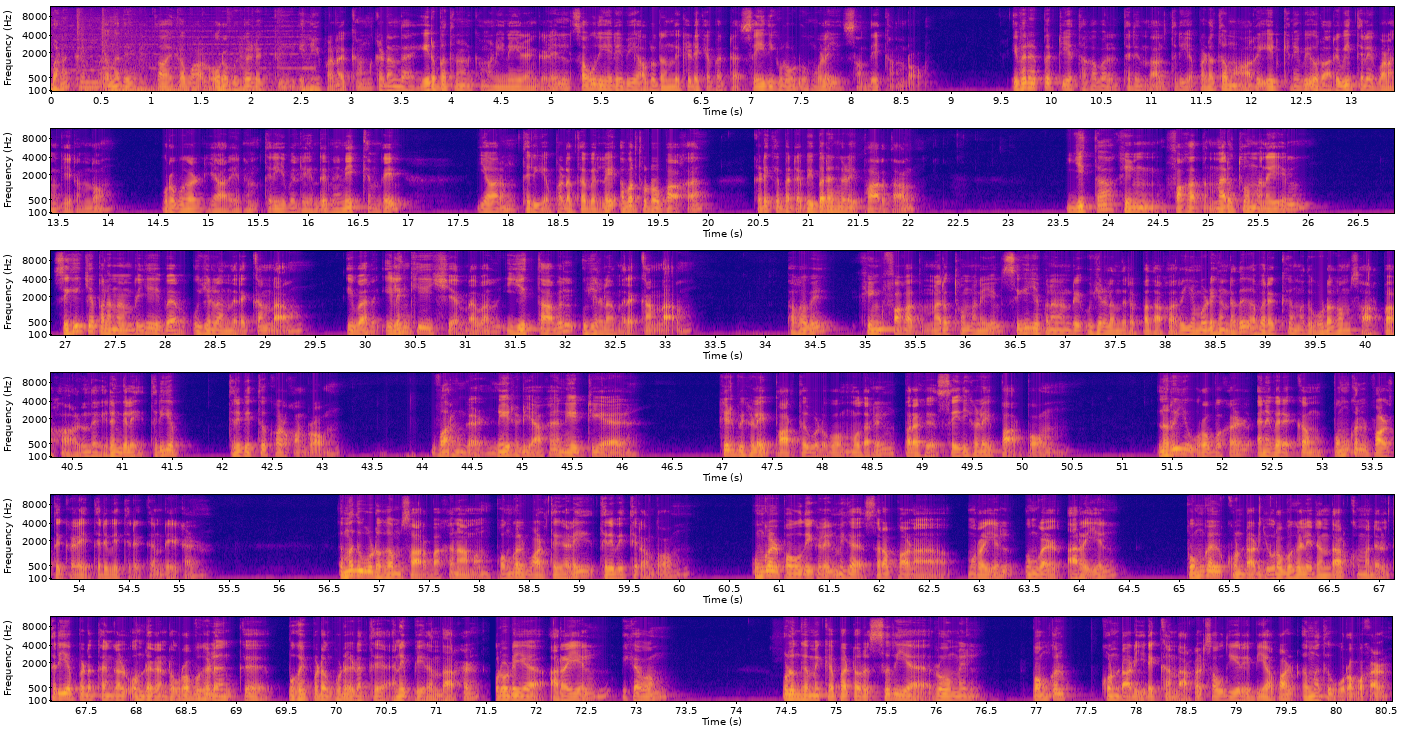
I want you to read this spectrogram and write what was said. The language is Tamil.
வணக்கம். நமது தாய்கவால் உறவுகளுக்கு இனி வணக்கம். கடந்த இருபத்தி நான்கு மணி நேரங்களில் சவுதி அரேபியாவிலிருந்து கிடைக்கப்பட்ட செய்திகளோடு உங்களை சந்திக்கின்றோம். இவரை பற்றிய தகவல் தெரிந்தால் தெரியப்படுத்துமாறு ஏற்கனவே ஒரு அறிவித்தலை வழங்கியிருந்தோம். உறவுகள் யாரேனும் தெரியவில்லை என்று நினைக்கின்றேன். யாரும் தெரியப்படுத்தவில்லை. அவர் தொடர்பாக கிடைக்கப்பட்ட விவரங்களை பார்த்தால் ஜித்தா கிங் ஃபகத் மருத்துவமனையில் சிகிச்சை பலனின்றியே இவர் உயிரிழந்திருக்கின்றார். இவர் இலங்கையைச் சேர்ந்தவர். ஈத்தாவில் உயிரிழந்திருக்கின்றார். ஆகவே கிங் ஃபஹத் மருத்துவமனையில் சிகிச்சை பலனின்றி உயிரிழந்திருப்பதாக அறிய முடிகின்றது. அவருக்கு எமது ஊடகம் சார்பாக ஆழ்ந்த இரங்கலை தெரிய தெரிவித்துக் கொள்கின்றோம். வாருங்கள் நேரடியாக நேற்றைய கேள்விகளை பார்த்து விடுவோம். முதலில் பிறகு செய்திகளை பார்ப்போம். நிறைய உறவுகள் அனைவருக்கும் பொங்கல் வாழ்த்துக்களை தெரிவித்திருக்கின்றீர்கள். எமது ஊடகம் சார்பாக நாமும் பொங்கல் வாழ்த்துக்களை தெரிவித்திருந்தோம். உங்கள் பகுதிகளில் மிக சிறப்பான முறையில் உங்கள் அறையில் பொங்கல் கொண்டாடிய உறவுகள் இருந்தால் குமரில் தெரியப்படுத்துங்கள். ஒன்று இரண்டு உறவுகள் புகைப்படம் கூட எடுத்து அனுப்பியிருந்தார்கள். அவருடைய அறையில் மிகவும் ஒழுங்கமைக்கப்பட்ட ஒரு சிறிய ரூமில் பொங்கல் கொண்டாடி இருக்கின்றார்கள் சவுதி அரேபியாவால் எமது உறவுகள்.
